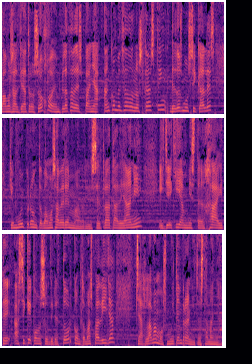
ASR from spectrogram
Vamos al Teatro Sojo, en Plaza de España. Han comenzado los castings de dos musicales que muy pronto vamos a ver en Madrid. Se trata de Annie y Jackie and Mr. Hyde. Así que con su director, con Tomás Padilla, charlábamos muy tempranito esta mañana.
